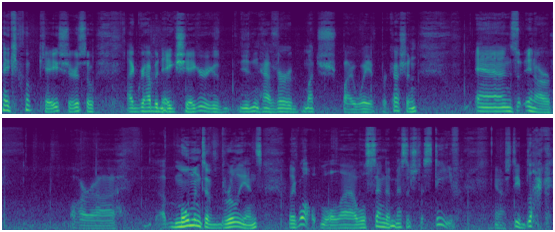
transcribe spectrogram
like, okay, sure. So I grab an egg shaker. Because he didn't have very much by way of percussion, and in our our uh, moment of brilliance, like, well, we'll uh, we'll send a message to Steve, you know, Steve Black.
